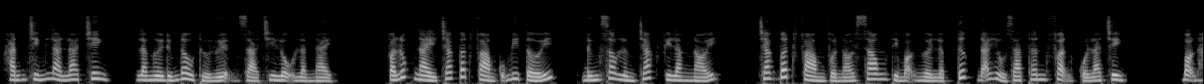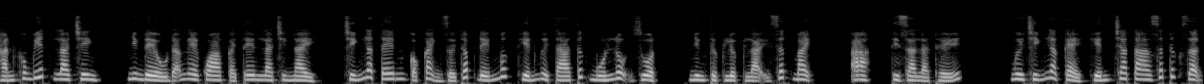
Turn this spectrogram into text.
hắn chính là La Trinh, là người đứng đầu thử luyện giả chi lộ lần này. Và lúc này chắc bất phàm cũng đi tới, đứng sau lưng chắc phi lăng nói. Chắc bất phàm vừa nói xong thì mọi người lập tức đã hiểu ra thân phận của La Trinh. Bọn hắn không biết La Trinh, nhưng đều đã nghe qua cái tên La Trinh này, chính là tên có cảnh giới thấp đến mức khiến người ta tức muốn lộn ruột, nhưng thực lực lại rất mạnh. À, thì ra là thế. Người chính là kẻ khiến cha ta rất tức giận.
